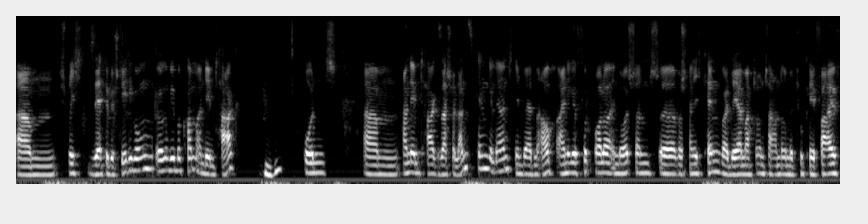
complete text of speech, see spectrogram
Ähm, sprich, sehr viel Bestätigung irgendwie bekommen an dem Tag. Mhm. Und ähm, an dem Tag Sascha Lanz kennengelernt. Den werden auch einige Footballer in Deutschland äh, wahrscheinlich kennen, weil der macht unter anderem mit 2K5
